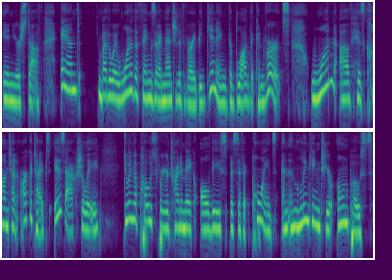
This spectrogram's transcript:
in your stuff. And by the way, one of the things that I mentioned at the very beginning, the blog that converts, one of his content archetypes is actually doing a post where you're trying to make all these specific points and then linking to your own posts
